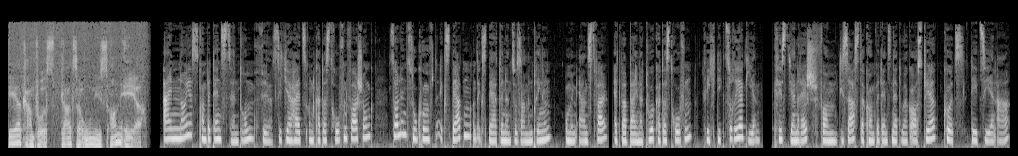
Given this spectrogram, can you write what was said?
Air Campus, Grazer Unis on Air. Ein neues Kompetenzzentrum für Sicherheits- und Katastrophenforschung soll in Zukunft Experten und Expertinnen zusammenbringen, um im Ernstfall, etwa bei Naturkatastrophen, richtig zu reagieren. Christian Resch vom Disaster Competence Network Austria, kurz DCNA,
